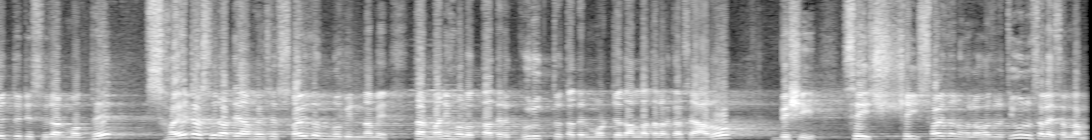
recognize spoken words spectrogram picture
চোদ্দটি সুরার মধ্যে ছয়টা সুরা দেয়া হয়েছে ছয়জন নবীর নামে। তার মানে হলো তাদের গুরুত্ব, তাদের মর্যাদা আল্লাহ তালার কাছে আরও বেশি। সেই সেই ছয়জন হলো হজরত ইউনুস আলাইসাল্লাম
